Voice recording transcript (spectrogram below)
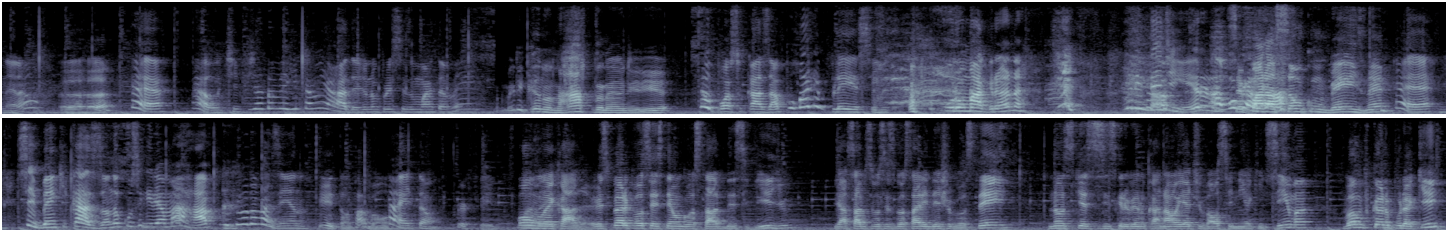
não é não? Aham. É. Ah, o Tiff já tá meio que encaminhado, eu já não preciso mais também. Americano nato, né, eu diria. Eu posso casar por roleplay, assim, por uma grana. Ele tem dinheiro, né? Separação com bens, né? É. Se bem que casando eu conseguiria mais rápido do que eu tô fazendo. Então tá bom. Ah, então. Perfeito. Bom, molecada, eu espero que vocês tenham gostado desse vídeo. Já sabe, se vocês gostarem, deixa o gostei. Não se esqueça de se inscrever no canal e ativar o sininho aqui em cima. Vamos ficando por aqui.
